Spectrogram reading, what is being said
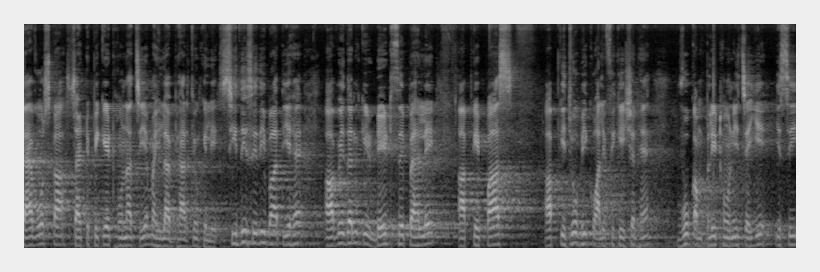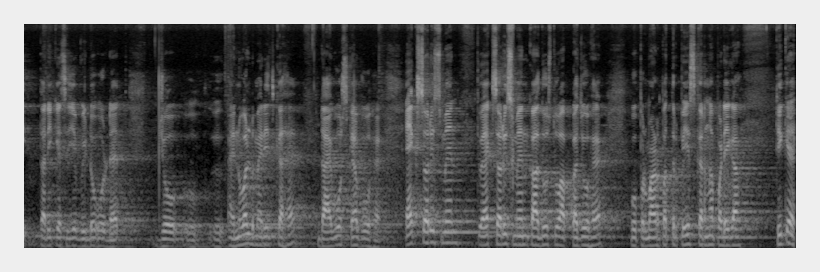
डाइवोर्स का सर्टिफिकेट होना चाहिए महिला अभ्यर्थियों के लिए। सीधी सीधी बात यह है, आवेदन की डेट से पहले आपके पास, आपकी जो भी क्वालिफिकेशन है, वो कंप्लीट होनी चाहिए। इसी तरीके से ये विडो और डेथ जो एनुअल मैरिज का है डाइवोर्स का वो है। एक्स सर्विसमैन तो एक्स सर्विसमैन का दोस्तों आपका जो है, वो प्रमाण पत्र पेश करना पड़ेगा। ठीक है?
